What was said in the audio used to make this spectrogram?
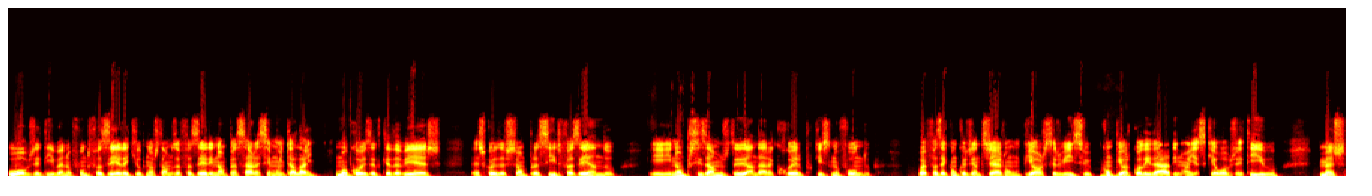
o objetivo é, no fundo, fazer aquilo que nós estamos a fazer e não pensar assim muito além. Uma coisa de cada vez, as coisas são para se ir fazendo e não precisamos de andar a correr, porque isso, no fundo, vai fazer com que a gente gere um pior serviço com uhum. pior qualidade e não é esse que é o objetivo, mas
